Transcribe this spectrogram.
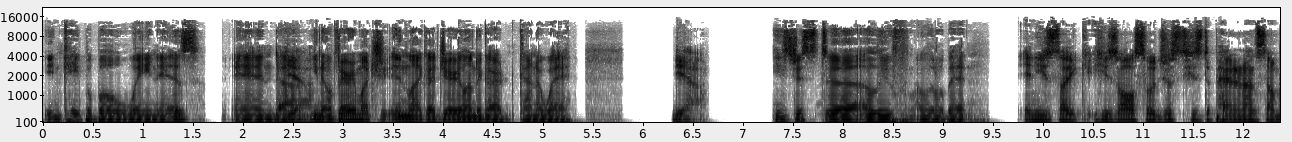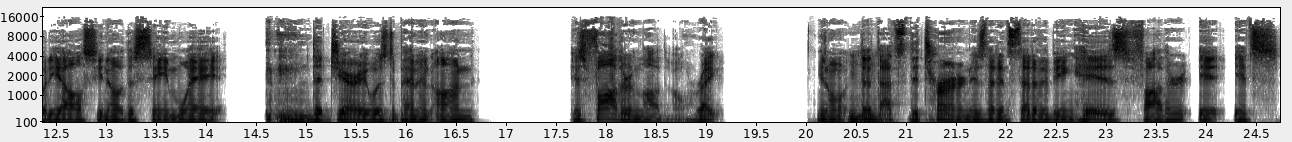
incapable Wayne is, and uh, Yeah. you know very much in like a Jerry Lundegaard kind of way. Yeah. He's just uh, aloof a little bit. And he's like, he's also just, he's dependent on somebody else, you know, the same way that Jerry was dependent on his father in law, though, right? You know, Mhm. that that's the turn is that instead of it being his father, it it's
